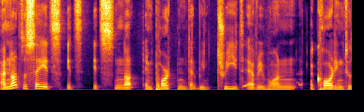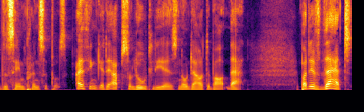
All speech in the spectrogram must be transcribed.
I'm not to say it's it's it's not important that we treat everyone according to the same principles. I think it absolutely is, no doubt about that. But if that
